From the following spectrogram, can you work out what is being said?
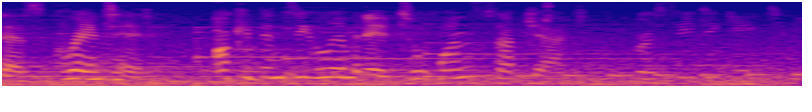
Access granted. Occupancy limited to one subject. Proceed to gate B.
